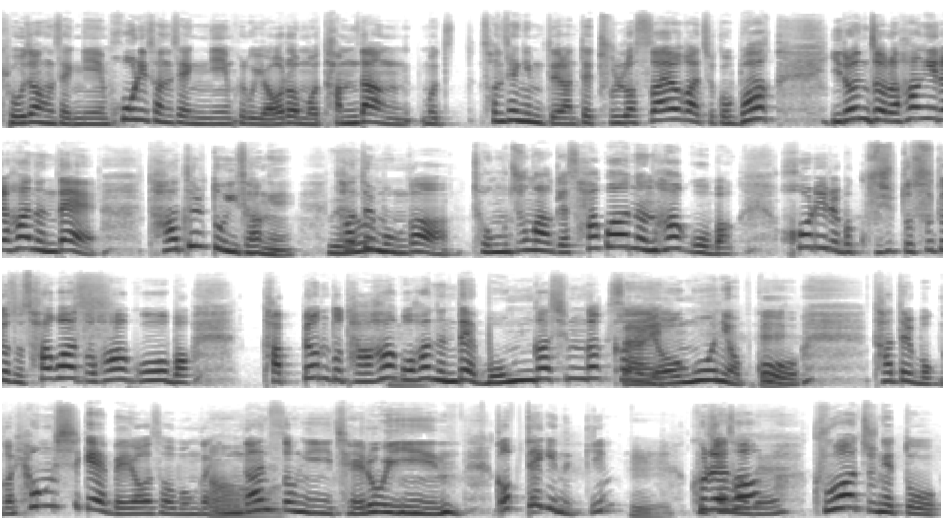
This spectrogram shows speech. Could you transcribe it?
교장 선생님, 호리 선생님 그리고 여러 뭐 담당 뭐 선생님들한테 둘러싸여 가지고 막 이런저런 항의를 하는데 다들 또 이상해. 왜요? 다들 뭔가 정중하게 사과는 하고 막 허리를 막 90도 숙여서 사과도 하고 막 답변도 다 하고 음. 하는데 뭔가 심각하게 싸이. 영혼이 없고 다들 뭔가 형식에 매여서 뭔가 어. 인간성이 제로인 껍데기 느낌? 음. 그래서 이상하네. 그 와중에 또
